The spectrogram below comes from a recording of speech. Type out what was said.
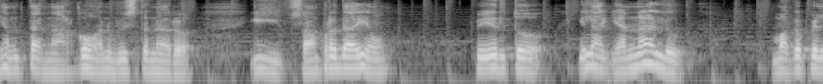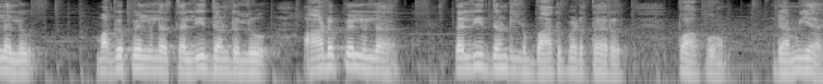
ఎంత నరకం అనిపిస్తున్నారో ఈ సాంప్రదాయం పేరుతో ఇలా ఎన్నాళ్ళు మగపిల్లలు మగపిల్లల తల్లిదండ్రులు ఆడపిల్లల తల్లిదండ్రులను బాధ పెడతారు? పాపం రమ్య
